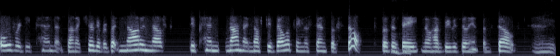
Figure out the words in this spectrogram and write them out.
over dependence on a caregiver, but not enough depend not enough developing the sense of self so that Mhm. they know how to be resilient themselves. Right.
